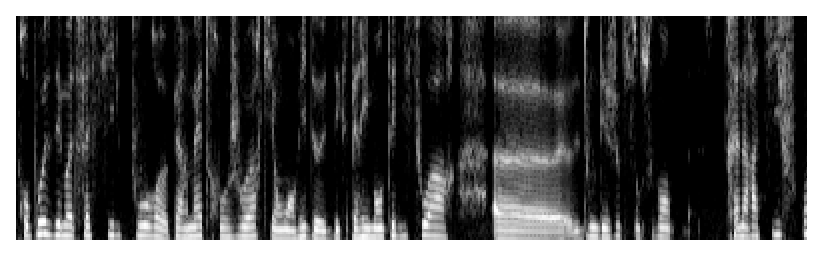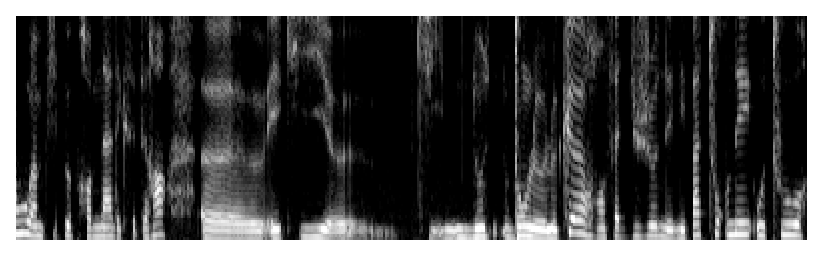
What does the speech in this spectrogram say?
propose des modes faciles pour permettre aux joueurs qui ont envie d'expérimenter l'histoire, donc des jeux qui sont souvent très narratifs ou un petit peu promenade, etc. et qui dont le, cœur en fait du jeu n'est pas tourné autour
